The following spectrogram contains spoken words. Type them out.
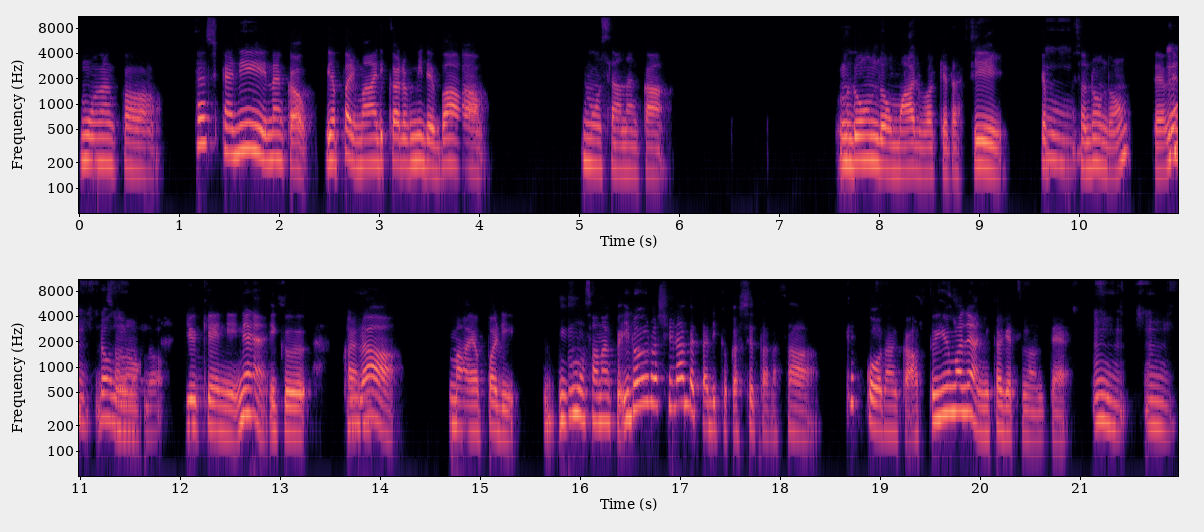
もうなんか、確かになんか、やっぱり周りから見れば、もうさ、なんか、ロンドンもあるわけだし、やっうんぱそのロンドンだようんね。ロンドン、その。UK にね、行くから、まあやっぱり、もうさ、なんかいろいろ調べたりとかしてたらさ、結構なんかあっという間じゃん、2ヶ月なんて。うん、うん、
